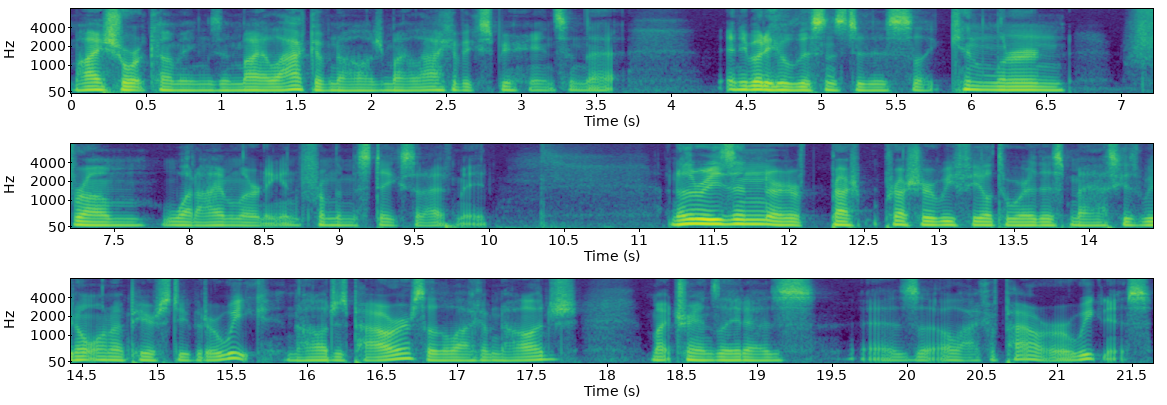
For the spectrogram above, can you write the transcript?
my shortcomings and my lack of knowledge, my lack of experience, and that anybody who listens to this like can learn from what I'm learning and from the mistakes that I've made. Another reason or pressure we feel to wear this mask is we don't want to appear stupid or weak. Knowledge is power, so the lack of knowledge might translate as as a lack of power or weakness.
